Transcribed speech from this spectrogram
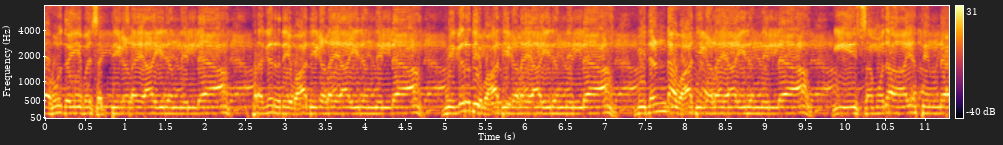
ബഹുദൈവ ശക്തികളെ ആയിരുന്നില്ല പ്രകൃതിവാദികളെ ആയിരുന്നില്ല വികൃതിവാദികളെ ആയിരുന്നില്ല വിദണ്ഡവാദികളെ ആയിരുന്നില്ല ഈ സമുദായത്തിന്റെ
